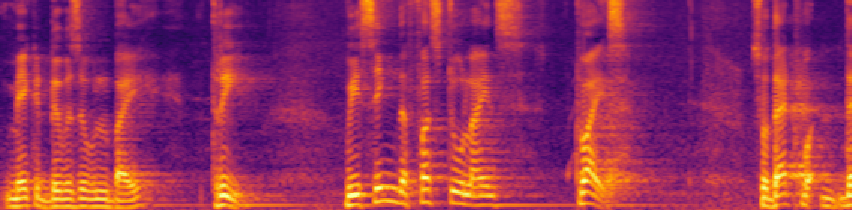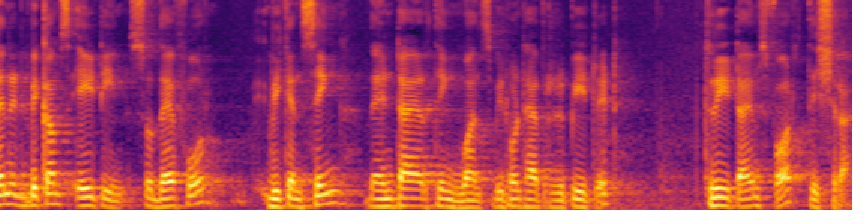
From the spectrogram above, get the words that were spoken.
make it divisible by 3. We sing the first two lines twice. So that then it becomes 18. So therefore, we can sing the entire thing once. We don't have to repeat it three times for Tishra.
